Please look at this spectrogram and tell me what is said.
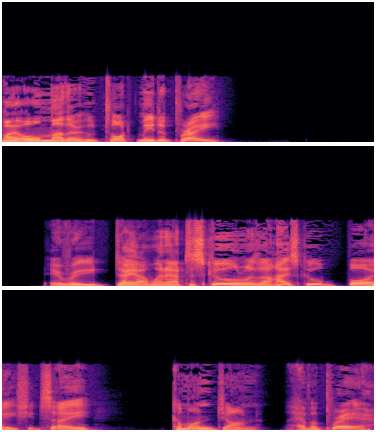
My old mother, who taught me to pray. Every day I went out to school as a high school boy, she'd say, Come on, John, have a prayer.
